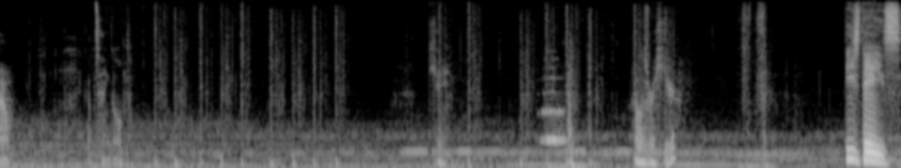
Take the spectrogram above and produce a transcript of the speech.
Ow. Got tangled. Okay. I was right here. These days,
